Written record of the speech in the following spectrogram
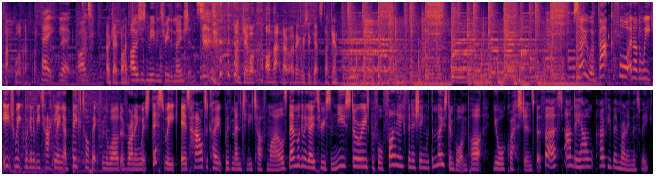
track world record. Hey, look, I, Okay, fine. I was just moving through the motions. okay, well, on that note, I think we should get stuck in. We're back for another week. Each week we're going to be tackling a big topic from the world of running, which this week is how to cope with mentally tough miles. Then we're going to go through some news stories before finally finishing with the most important part, your questions. But first, Andy, how, how have you been running this week?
